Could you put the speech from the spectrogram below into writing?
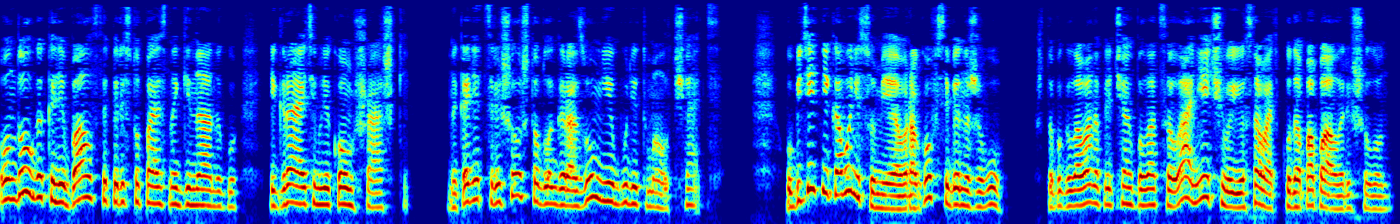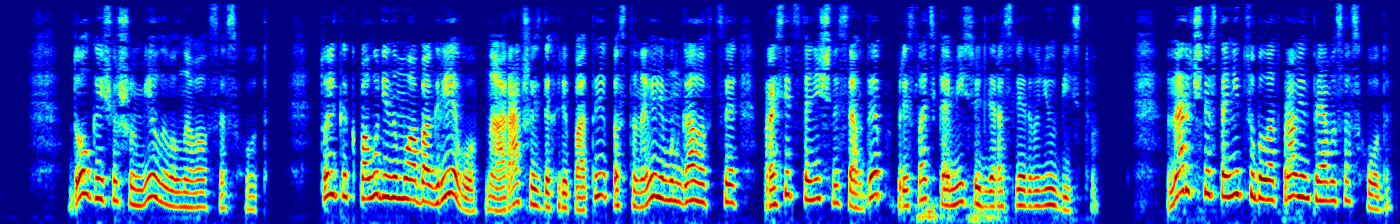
Он долго колебался, переступая с ноги на ногу, играя темляком в шашки. Наконец решил, что благоразумнее будет молчать. Убедить никого не сумею, а врагов себе наживу. Чтобы голова на плечах была цела, нечего ее совать, куда попало, — решил он. Долго еще шумел и волновался сход. Только к полуденному обогреву, наоравшись до хрипоты, постановили мунгаловцы просить станичный совдеп прислать комиссию для расследования убийства. Нарочный в станицу был отправлен прямо со схода.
